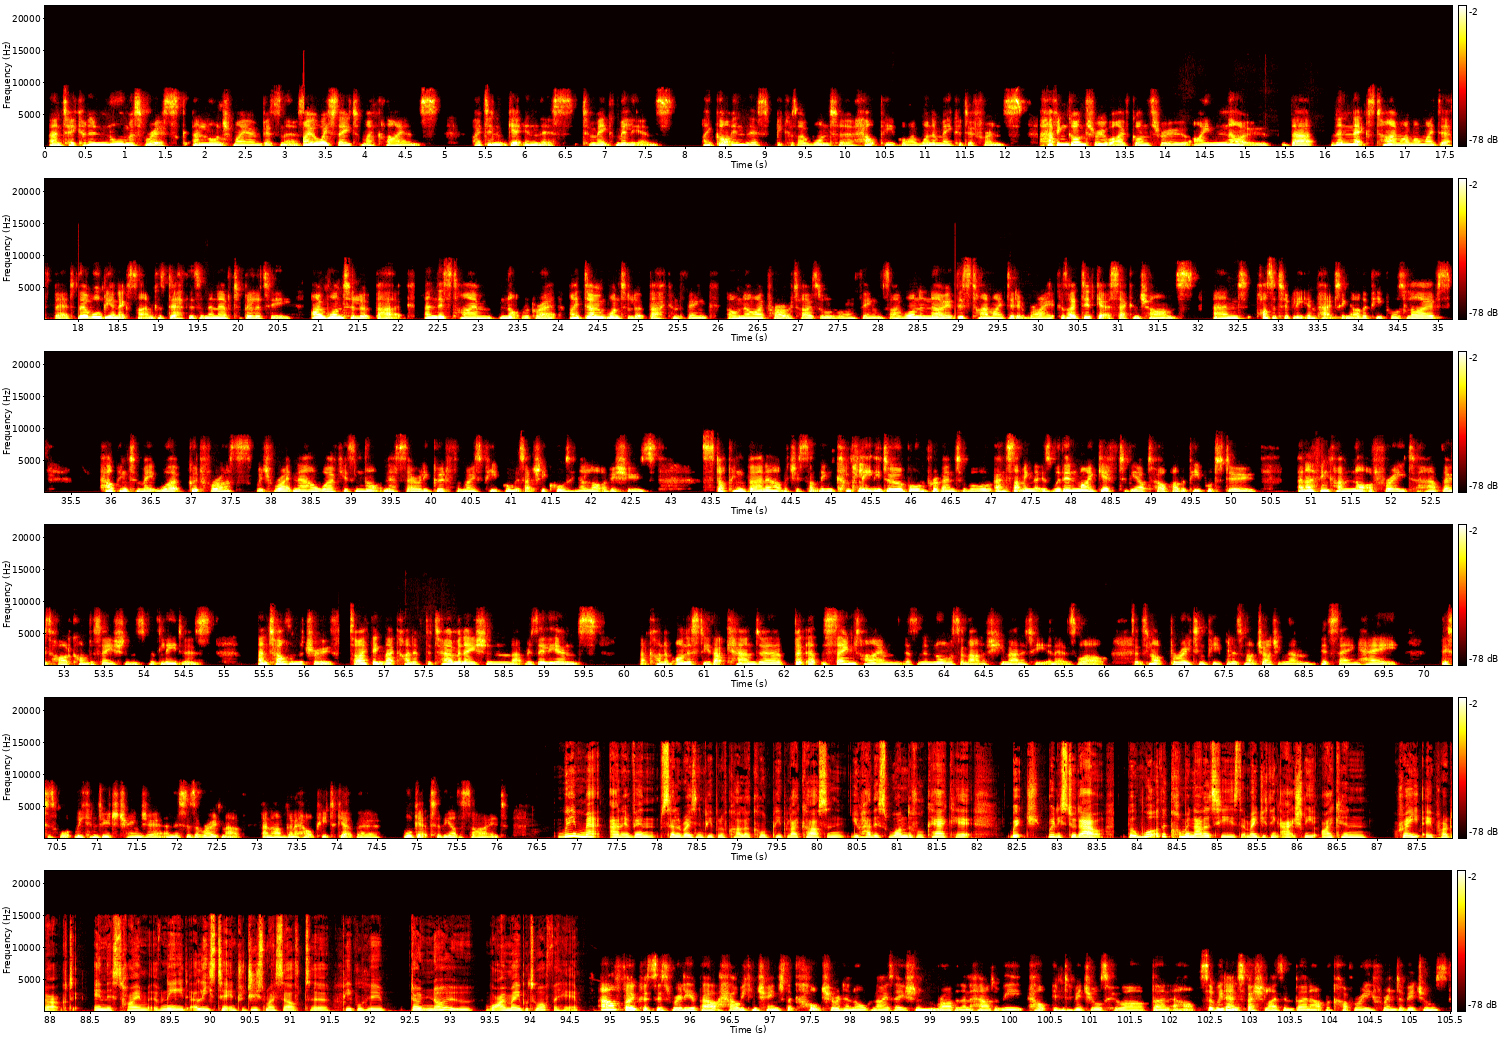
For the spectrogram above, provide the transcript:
and take an enormous risk and launch my own business. I always say to my clients, I didn't get in this to make millions. I got in this because I want to help people. I want to make a difference. Having gone through what I've gone through, I know that the next time I'm on my deathbed, there will be a next time because death is an inevitability. I want to look back and this time not regret. I don't want to look back and think, oh no, I prioritized all the wrong things. I want to know this time I did it right because I did get a second chance and positively impacting other people's lives, helping to make work good for us, which right now work is not necessarily good for most people. It's actually causing a lot of issues. stopping burnout, which is something completely doable and preventable, and something that is within my gift to be able to help other people to do. And I think I'm not afraid to have those hard conversations with leaders and tell them the truth. So I think that kind of determination, that resilience, that kind of honesty, that candor, but at the same time, there's an enormous amount of humanity in it as well. So it's not berating people, it's not judging them, it's saying, hey, this is what we can do to change it, and this is a roadmap and I'm going to help you to get there. We'll get to the other side. We met an event celebrating people of colour called People Like Us, and you had this wonderful care kit which really stood out. But what are the commonalities that made you think actually I can create a product in this time of need, at least to introduce myself to people who don't know what I'm able to offer here? our focus is really about how we can change the culture in an organization rather than how do we help individuals who are burnt out. So we don't specialize in burnout recovery for individuals.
